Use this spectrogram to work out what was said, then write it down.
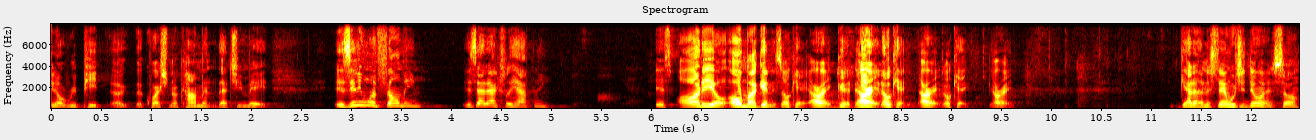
you know, repeat a, a question or comment that you made. Is anyone filming? Is that actually happening? It's audio. Oh my goodness. Okay. All right. Good. All right. Okay. All right. Okay. All right. Got to understand what you're doing. So,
